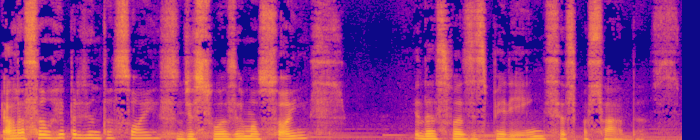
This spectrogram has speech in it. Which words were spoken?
Elas são representações de suas emoções e das suas experiências passadas.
